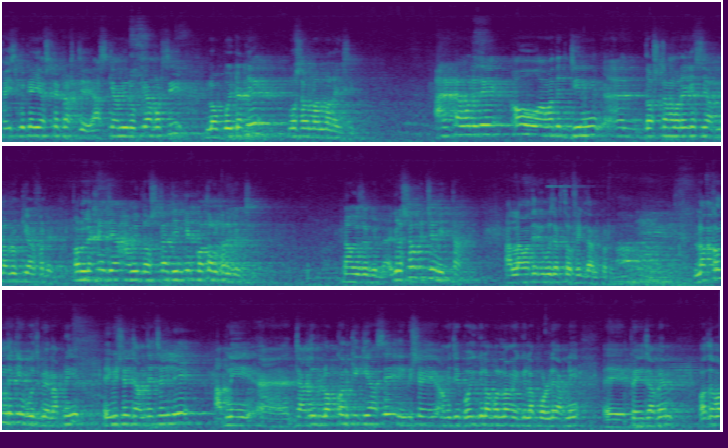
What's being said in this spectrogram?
ফেসবুকে স্টেট আসছে, আজকে আমি রক্ষা করছি, নব্বইটাকে মুসলমান বানাইছি। আরেকটা বলে যে, ও, আমাদের জিন দশটা মরে গেছে আপনার রুকিয়ার ফলে। তখন লেখে যে, আমি দশটা জিনকে কতল করে ফেলছি? নাউজুবিল্লাহ, এগুলো সব হচ্ছে মিথ্যা। আল্লাহ আমাদেরকে বুঝার তৌফিক দান করুন। লক্ষণ দেখে বুঝবেন। আপনি এই বিষয়ে জানতে চাইলে আপনি জাদুর লক্ষণ কি কি আছে, এই বিষয়ে আমি যে বইগুলো বললাম, এগুলো পড়লে আপনি পেয়ে যাবেন। অথবা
